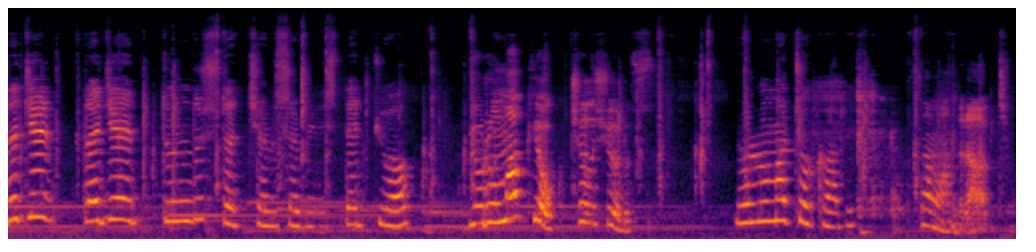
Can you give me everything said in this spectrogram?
Gece, gece gündüz de çalışabiliriz. De yok. Yorulmak yok. Çalışıyoruz. Yorulma çok abi. Tamamdır abicim.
